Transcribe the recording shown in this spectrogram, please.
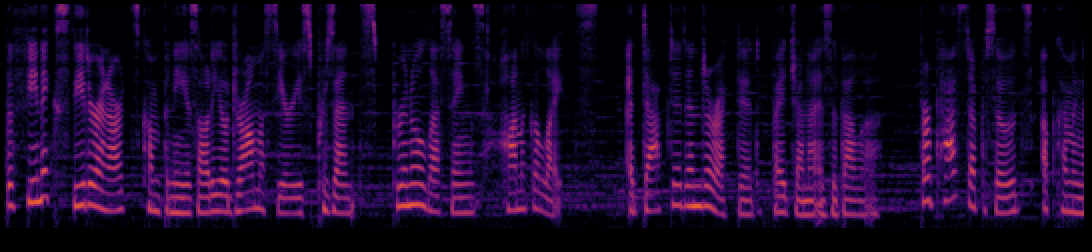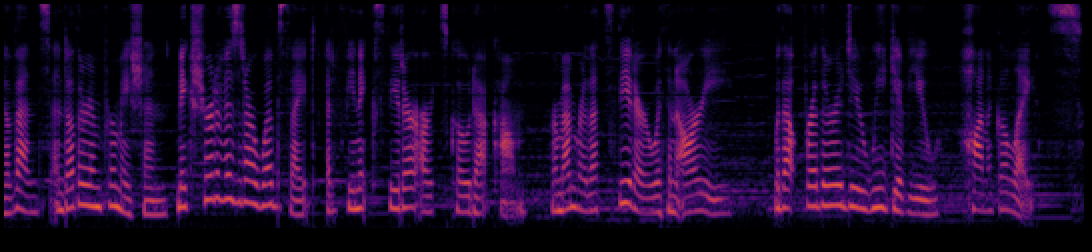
The Phoenix Theatre and Arts Company's audio drama series presents Bruno Lessing's Hanukkah Lights, adapted and directed by Jenna Isabella. For past episodes, upcoming events, and other information, make sure to visit our website at phoenixtheatreartsco.com. Remember, that's theater with an RE. Without further ado, we give you Hanukkah Lights.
